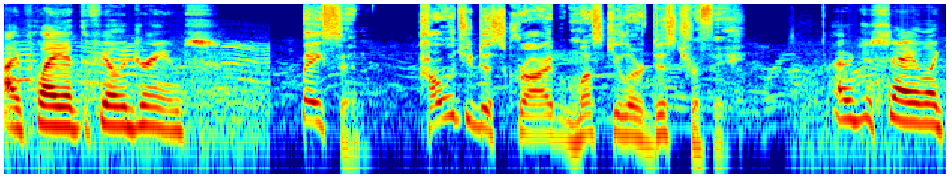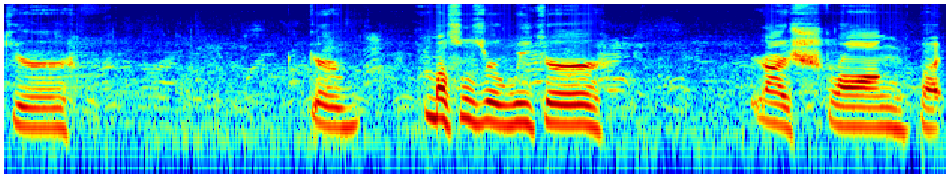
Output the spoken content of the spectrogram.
I play at the Field of Dreams. Mason, how would you describe muscular dystrophy? I would just say like your your muscles are weaker. You're not as strong, but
